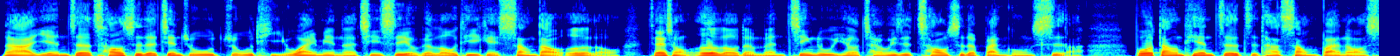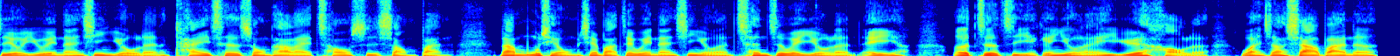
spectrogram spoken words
那沿着超市的建筑物主体外面呢，其实有个楼梯可以上到二楼，再从二楼的门进入以后，才会是超市的办公室啊。不过当天哲子他上班哦，是有一位男性友人开车送他来超市上班。那目前我们先把这位男性友人称之为友人 A，而哲子也跟友人 A 约好了晚上下下班呢，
